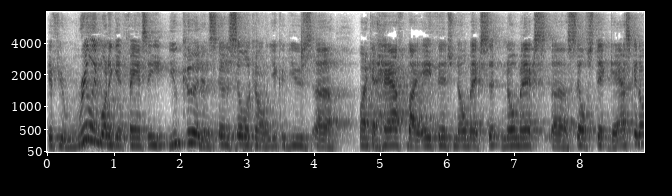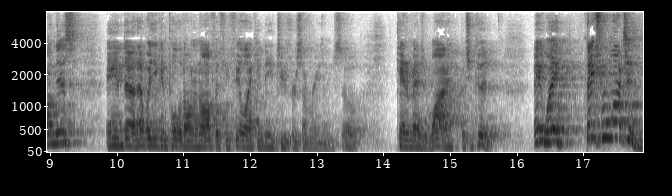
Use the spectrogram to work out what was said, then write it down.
If you really wanna get fancy, you could, instead of silicone, you could use uh, like a half by eighth inch Nomex, Nomex uh, self-stick gasket on this. And uh, that way you can pull it on and off if you feel like you need to for some reason. So can't imagine why, but you could. Anyway, thanks for watching.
